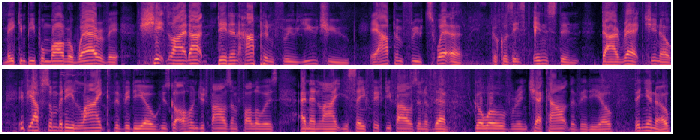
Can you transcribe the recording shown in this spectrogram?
making people more aware of it. Shit like that didn't happen through YouTube. It happened through Twitter because it's instant, direct. You know, if you have somebody like the video who's got 100,000 followers and then like you say 50,000 of them go over and check out the video, then you know,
